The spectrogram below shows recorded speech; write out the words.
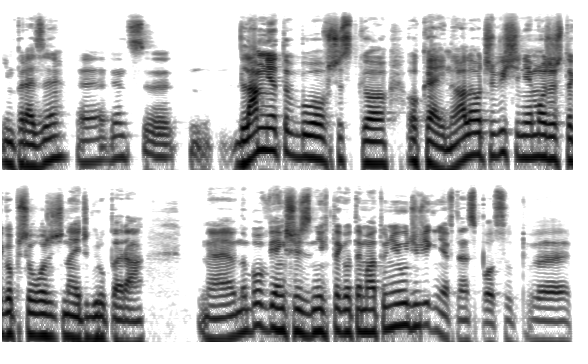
imprezy, e, więc e, dla mnie to było wszystko ok. No ale oczywiście nie możesz tego przełożyć na age groupera no bo większość z nich tego tematu nie udźwignie w ten sposób. E,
